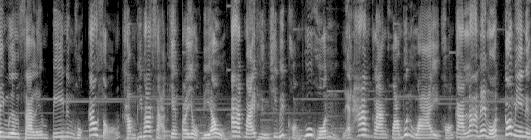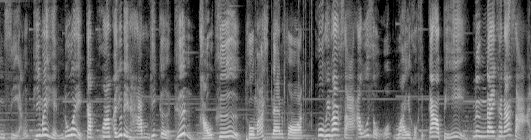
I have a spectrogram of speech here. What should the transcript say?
ในเมืองซาเลมปี 1692 คำพิพากษาเพียงประโยคเดียว อาจหมายถึงชีวิตของผู้คน และท่ามกลางความวุ่นวายของการล่าแม่มด ก็มีหนึ่งเสียงที่ไม่เห็นด้วยกับความอายุติธรรมที่เกิดขึ้น เขาคือโทมัสแดนฟอร์ด ผู้พิพากษาอาวุโสวัย 69 ปี หนึ่งในคณะศาล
